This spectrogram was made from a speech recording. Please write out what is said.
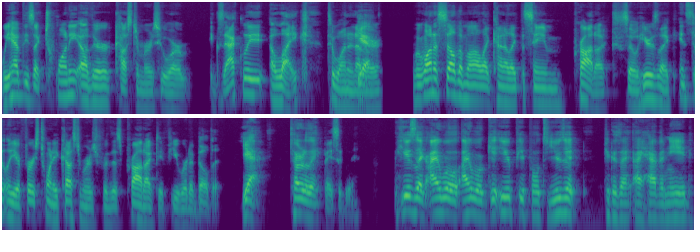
we have these like 20 other customers who are exactly alike to one another. We want to sell them all like kind of like the same product. So here's like instantly your first 20 customers for this product if you were to build it, Yeah, totally. basically. He's like, I will, I will get you people to use it because I, I have a need.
